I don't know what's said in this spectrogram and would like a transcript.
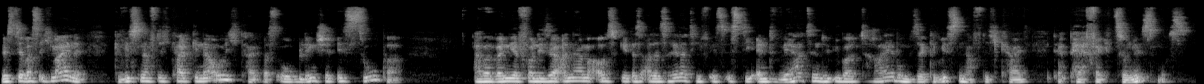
Wisst ihr, was ich meine? Gewissenhaftigkeit, Genauigkeit, was oben links steht, ist super. Aber wenn ihr von dieser Annahme ausgeht, dass alles relativ ist, ist die entwertende Übertreibung dieser Gewissenhaftigkeit der Perfektionismus.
